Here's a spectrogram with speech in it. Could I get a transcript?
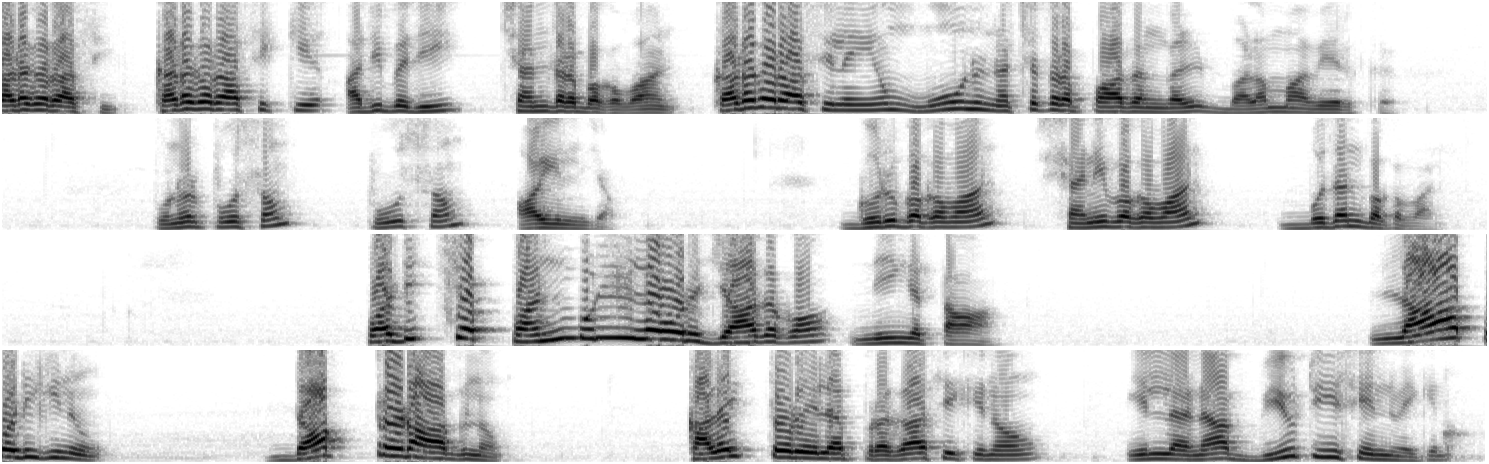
கடகராசி. கடகராசிக்கு அதிபதி சந்திர பகவான். கடகராசிலையும் மூணு நட்சத்திர பாதங்கள் பலமாகவே இருக்கு. புனர்பூசம் பூசம் ஆயில்யம். குரு பகவான் சனி பகவான் புதன் பகவான். படிச்ச பண்புள்ள ஒரு ஜாதகம் நீங்க தான். லா படிக்கணும் டாக்டர் ஆகணும் கலைத்துறையில் பிரகாசிக்கணும் இல்லைன்னா பியூட்டிஷியன் வைக்கணும்.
